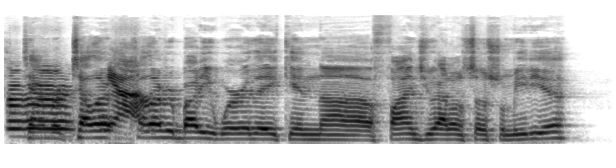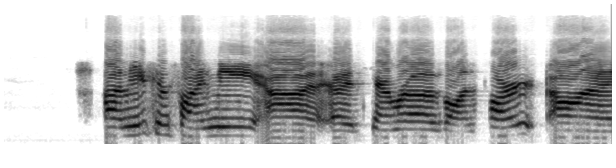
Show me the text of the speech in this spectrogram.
Mm-hmm, Tamera, tell yeah. tell everybody where they can uh, find you out on social media. Um, you can find me at, at Tamera Von Tart on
